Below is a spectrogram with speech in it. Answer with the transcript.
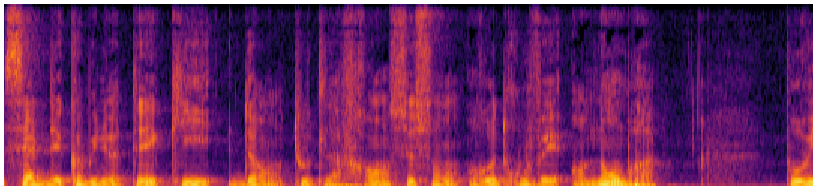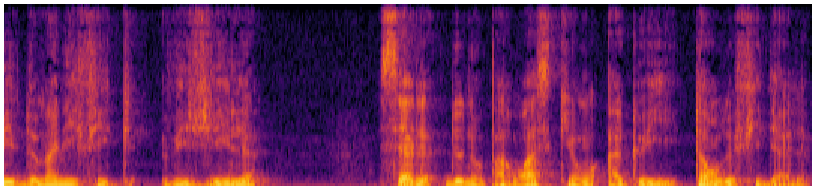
celle des communautés qui, dans toute la France, se sont retrouvées en nombre pour vivre de magnifiques vigiles, celle de nos paroisses qui ont accueilli tant de fidèles,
